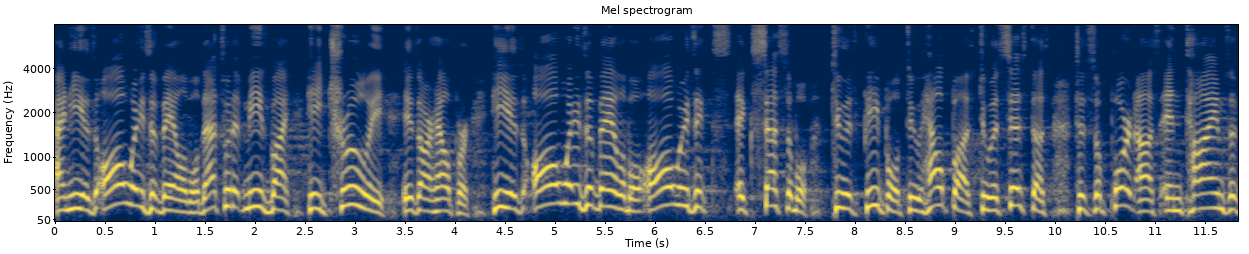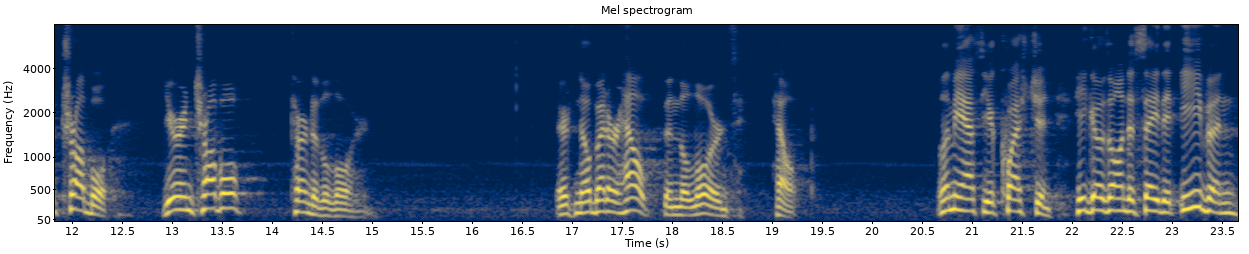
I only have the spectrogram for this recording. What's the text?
And he is always available. That's what it means by he truly is our helper. He is always available, always accessible to his people to help us, to assist us, to support us in times of trouble. You're in trouble? Turn to the Lord. There's no better help than the Lord's help. Let me ask you a question. He goes on to say that even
